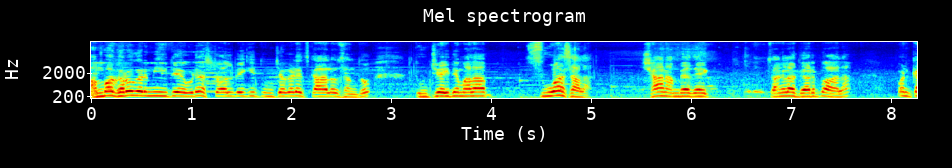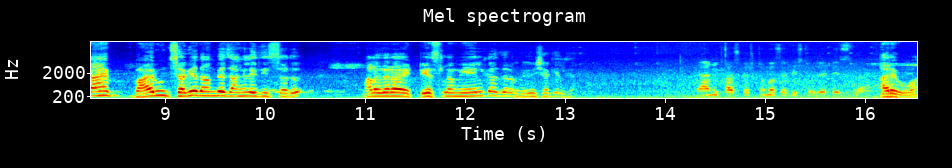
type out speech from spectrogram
आंबा खरोखर मी इथे एवढ्या स्टॉलपैकी तुमच्याकडेच का आलो सांगतो. तुमच्या इथे मला सुवास आला. छान आंब्याचा एक चांगला दर्प आला. पण काय बाहेरून सगळेच आंबे चांगले दिसतात हो. मला जरा टेस्टला मिळेल का? जरा मिळू शकेल का? आम्ही खास कस्टमरसाठीच ठेवले टेस्टला अरे वा.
